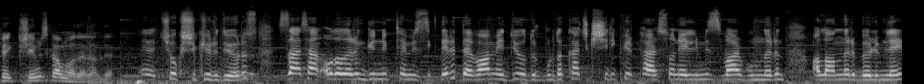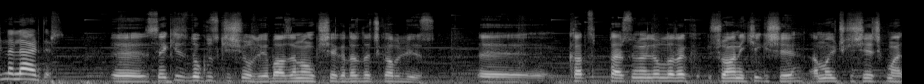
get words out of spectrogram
pek bir şeyimiz kalmadı herhalde. Evet çok şükür diyoruz. Zaten odaların günlük temizlikleri devam ediyordur. Burada kaç kişilik bir personelimiz var? Bunların alanları, bölümleri nelerdir? Ee, 8-9 kişi oluyor. Bazen 10 kişiye kadar da çıkabiliyoruz. Ee, kat personeli olarak şu an 2 kişi ama 3 kişiye çıkma,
